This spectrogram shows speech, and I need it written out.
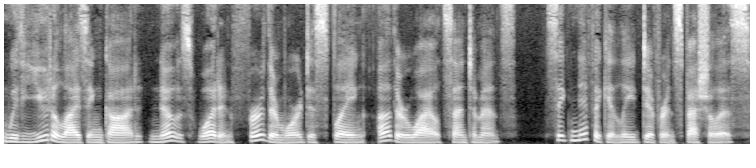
with utilizing God knows what and furthermore displaying other wild sentiments. Significantly different specialists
